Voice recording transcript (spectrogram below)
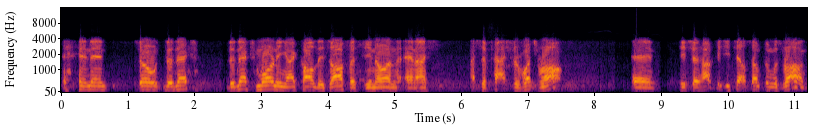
And then, so the next the next morning, I called his office, you know, and and I I said, Pastor, what's wrong? And he said, How could you tell something was wrong?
